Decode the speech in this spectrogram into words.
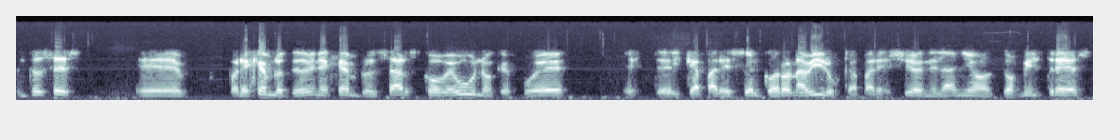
Entonces, eh, por ejemplo, te doy un ejemplo, el SARS-CoV-1, que fue este, el que apareció, el coronavirus que apareció en el año 2003,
